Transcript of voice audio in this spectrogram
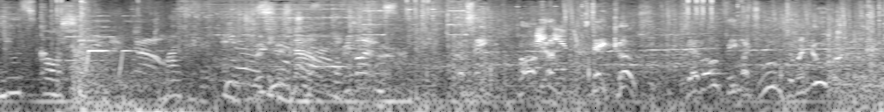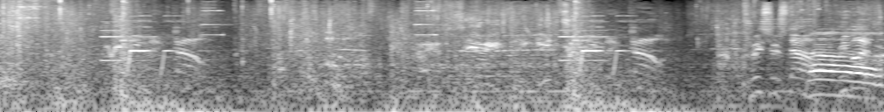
Use caution. Multiple enemies. See, Torga, stay close. There won't be much room to maneuver. Down. I am seriously injured. Down. Tracer's down. No. Revival.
